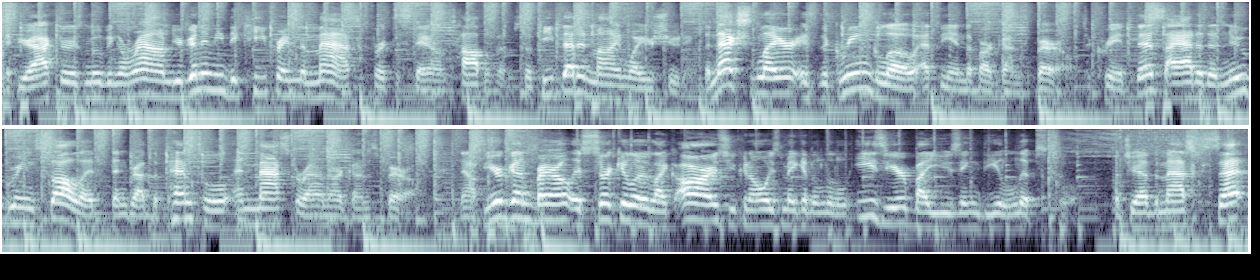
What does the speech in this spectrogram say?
If your actor is moving around, you're going to need to keyframe the mask for it to stay on top of him, so keep that in mind while you're shooting. The next layer is the green glow at the end of our gun's barrel. To create this, I added a new green solid, then grabbed the pen tool and masked around our gun's barrel. Now, if your gun barrel is circular like ours, you can always make it a little easier by using the ellipse tool. Once you have the mask set,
